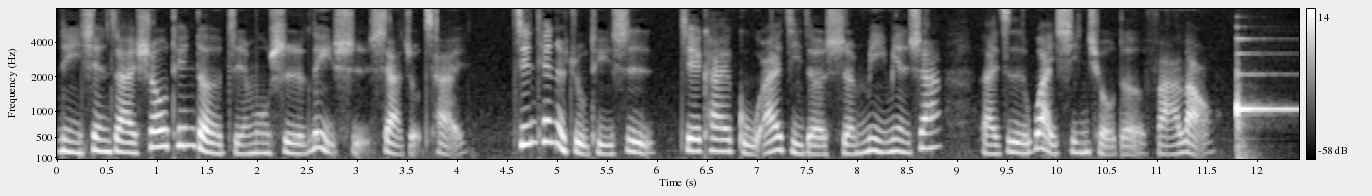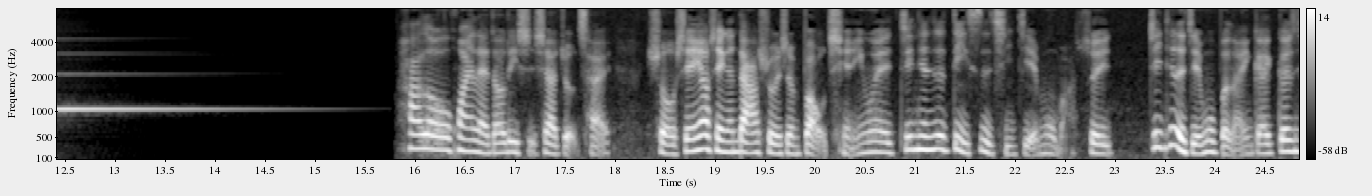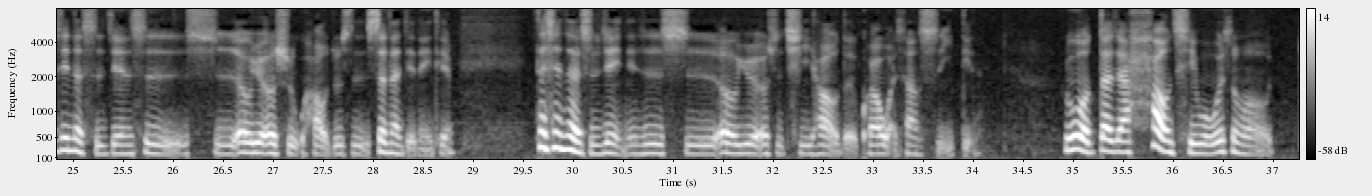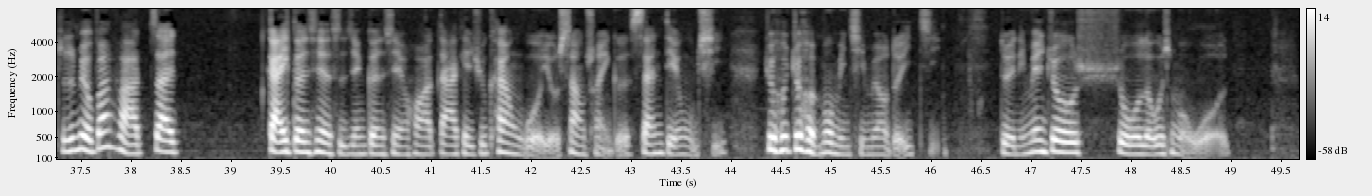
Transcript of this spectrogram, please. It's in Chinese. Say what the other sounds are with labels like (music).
你现在收听的节目是《历史下酒菜》，今天的主题是揭开古埃及的神秘面纱，来自外星球的法老。Hello，欢迎来到《历史下酒菜》。首先要先跟大家说一声抱歉，因为今天是第四期节目嘛，所以今天的节目本来应该更新的时间是十二月二十五号，就是圣诞节那一天。但现在的时间已经是十二月二十七号的快要晚上十一点。如果大家好奇我为什么就是没有办法在该更新的时间更新的话，大家可以去看我有上传一个三点五期，就就很莫名其妙的一集。对，里面就说了为什么我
